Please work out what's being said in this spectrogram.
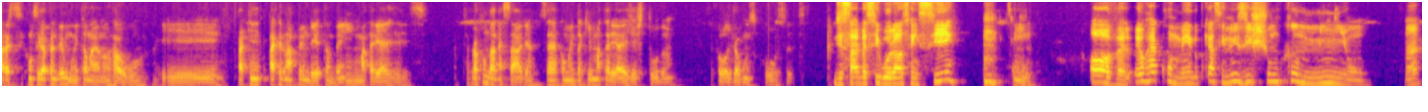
parece que consegue aprender muito né, no Raul. E para quem está querendo aprender também materiais, se aprofundar nessa área, você recomenda aqui materiais de estudo? Você falou de alguns cursos. De cibersegurança em si? Sim. Ó, oh, velho, eu recomendo, porque assim, não existe um caminho, né?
